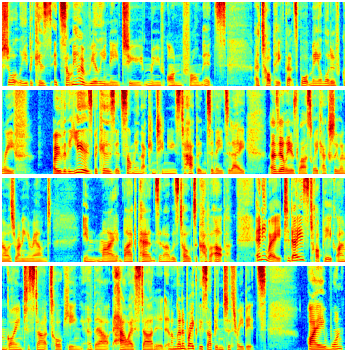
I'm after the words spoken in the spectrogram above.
shortly because it's something I really need to move on from. It's a topic that's brought me a lot of grief over the years because it's something that continues to happen to me today, as early as last week, actually, when I was running around in my bike pants and I was told to cover up. Anyway, today's topic, I'm going to start talking about how I started, and I'm going to break this up into three bits. I want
